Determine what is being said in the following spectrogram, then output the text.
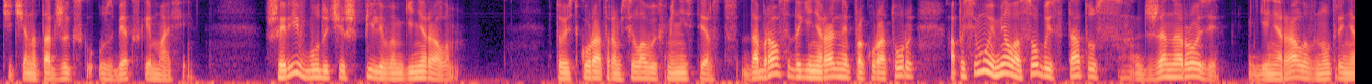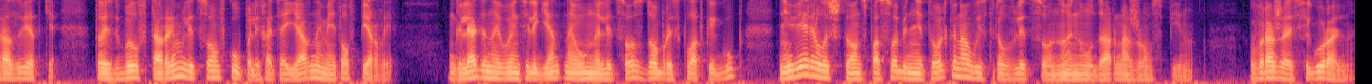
чечено-таджикско-узбекской мафии. Шериф, будучи шпилевым генералом, то есть куратором силовых министерств, добрался до Генеральной прокуратуры, а посему имел особый статус Джена Рози, генерала внутренней разведки, то есть был вторым лицом в куполе, хотя явно метил в первый. Глядя на его интеллигентное умное лицо с доброй складкой губ, не верилось, что он способен не только на выстрел в лицо, но и на удар ножом в спину. Выражаясь фигурально.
